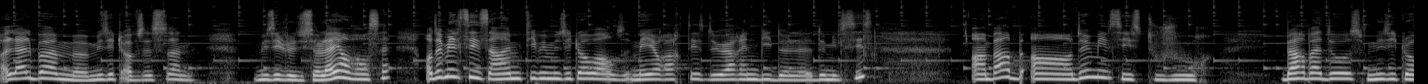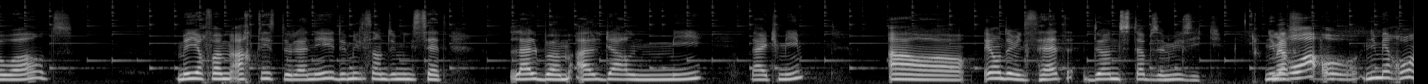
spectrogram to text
l'album euh, Music of the Sun, Musique du Soleil en français. En 2006, un MTV Music Awards, meilleur artiste de RB de 2006. Un barb en 2006 toujours, Barbados Music Awards, meilleure femme artiste de l'année 2005-2007. L'album I'll Girl Me, Like Me. Et en 2007, Don't Stop the Music. Numéro Merci. 1 au numéro 1.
